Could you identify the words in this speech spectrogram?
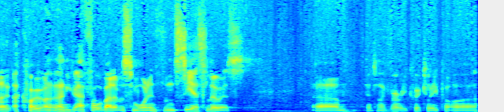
a, a quote. I, only, I thought about it this morning from C.S. Lewis. Um, and I very quickly put. Uh,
